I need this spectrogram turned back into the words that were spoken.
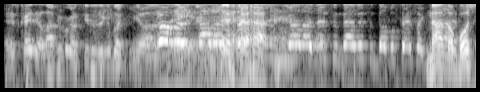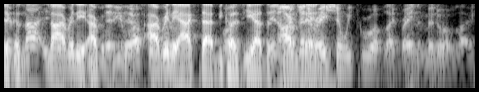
And it's crazy. A lot of people are gonna see this and be like, You know what y'all are, y'all are sexist, y'all are this and that. It's a double standard. It's like, Nah, no it's- bullshit, it's 'cause- not. It's nah, I really- I- could be I really it. asked that because he has a. in you know our what I'm saying? generation, we grew up like right in the middle of like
